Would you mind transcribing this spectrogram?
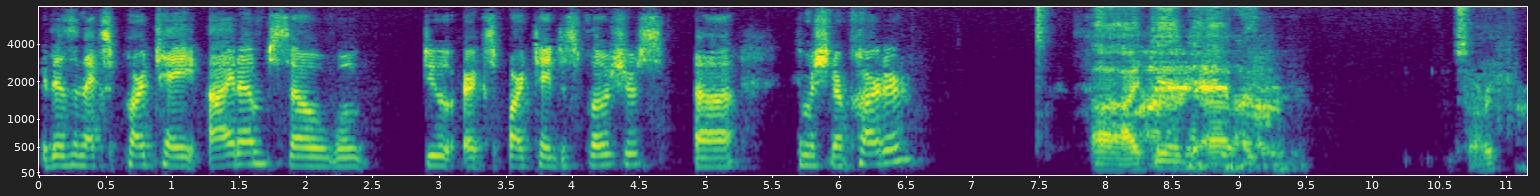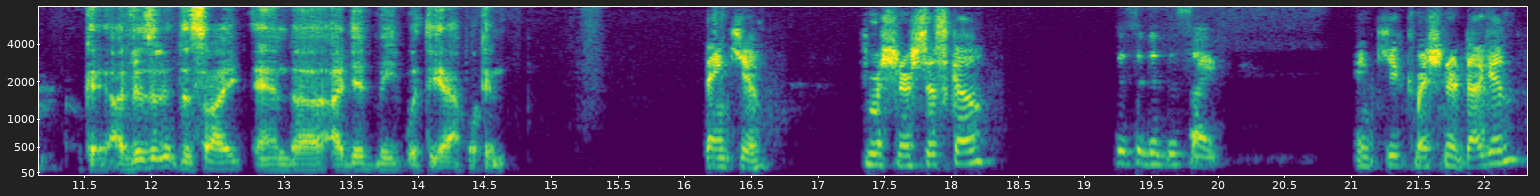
It is an ex parte item, so we'll do ex parte disclosures. Uh, Commissioner Carter? Uh, I did, uh, I'm sorry. Okay, I visited the site and uh, I did meet with the applicant. Thank you. Commissioner Cisco? Visited the site. Thank you. Commissioner Duggan?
